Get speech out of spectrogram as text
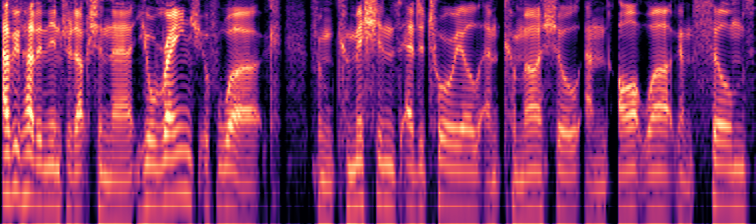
As we've heard in the introduction there, your range of work from commissions, editorial and commercial, and artwork and films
